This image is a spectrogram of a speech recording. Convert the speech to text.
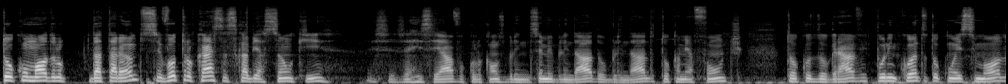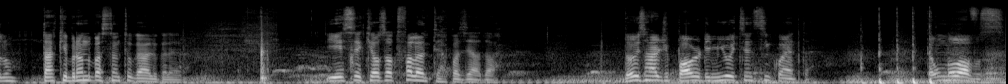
tô com o módulo da Taramps. Eu vou trocar essas cabeação aqui, esses RCA, vou colocar uns blind, semi blindado ou blindado. Tô com a minha fonte, tô com o do grave. Por enquanto tô com esse módulo. Tá quebrando bastante o galho, galera. E esse aqui é os alto-falantes, rapaziada, ó. Dois hard power de 1850. Tão novos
